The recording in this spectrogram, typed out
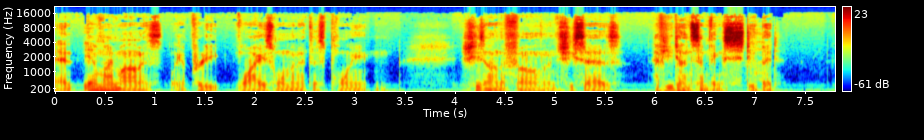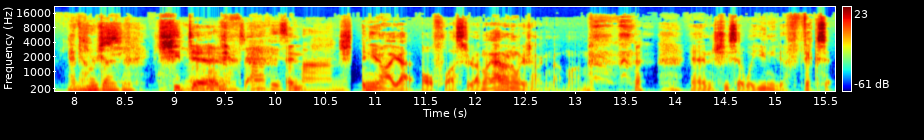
And, you know, my mom is like a pretty wise woman at this point. And she's on the phone and she says, Have you done something stupid? Have No, you done? she She did. didn't. Oh, these and, moms. And you know, I got all flustered. I'm like, I don't know what you're talking about, mom. and she said, Well, you need to fix it.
